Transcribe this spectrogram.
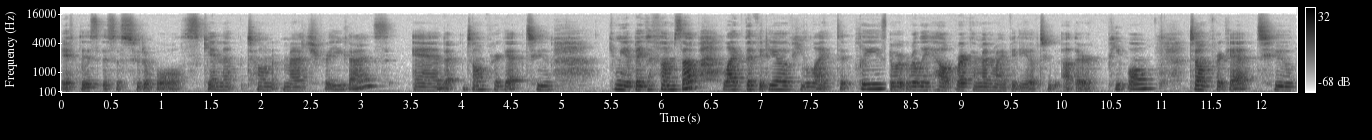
if this is a suitable skin tone match for you guys. And don't forget to give me a big thumbs up. Like the video if you liked it please. It would really help recommend my video to other people. Don't forget to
